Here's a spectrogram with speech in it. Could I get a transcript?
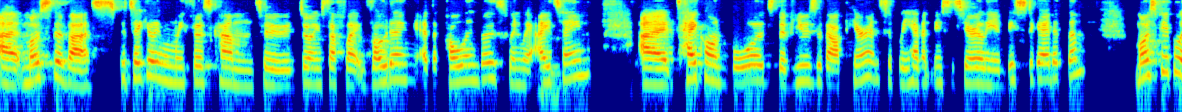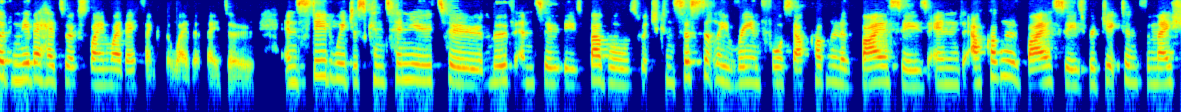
uh, most of us, particularly when we first come to doing stuff like voting at the polling booth when we're mm-hmm. 18, uh, take on board the views of our parents if we haven't necessarily investigated them. Most people have never had to explain why they think the way that they do. Instead, we just continue to move into these bubbles which consistently reinforce our cognitive biases, and our cognitive biases reject information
